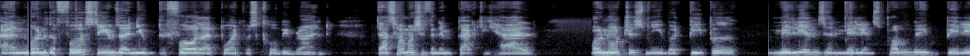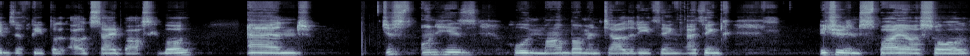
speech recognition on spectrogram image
and one of the first names I knew before that point was Kobe Bryant. That's how much of an impact he had, or not just me, but people, millions and millions, probably billions of people outside basketball. And just on his whole Mamba mentality thing, I think it should inspire us all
